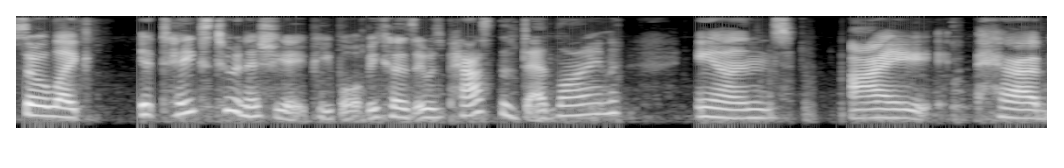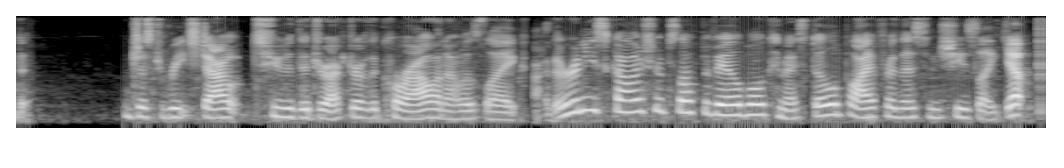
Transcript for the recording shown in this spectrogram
So like it takes to initiate people because it was past the deadline and i had just reached out to the director of the chorale and I was like, Are there any scholarships left available? Can I still apply for this? And she's like, Yep,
